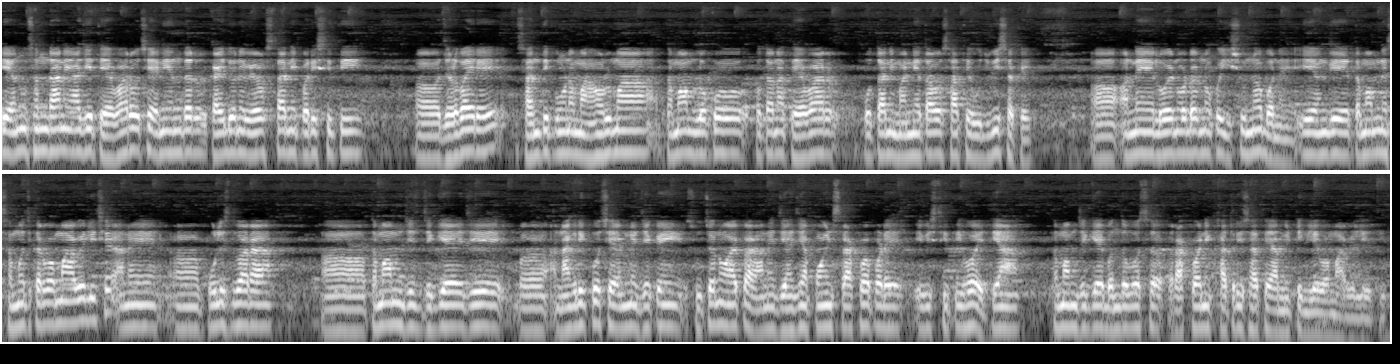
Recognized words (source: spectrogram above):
એ અનુસંધાને આ જે તહેવારો છે, એની અંદર કાયદો અને વ્યવસ્થાની પરિસ્થિતિ જળવાઈ રહે, શાંતિપૂર્ણ માહોલમાં તમામ લોકો પોતાના તહેવાર, પોતાની માન્યતાઓ સાથે ઉજવી શકે અને લો એન્ડ ઓર્ડરનો કોઈ ઇસ્યુ ન બને, એ અંગે તમામને સમજ કરવામાં આવેલી છે અને પોલીસ દ્વારા તમામ જે જગ્યાએ જે નાગરિકો છે એમને જે કંઈ સૂચનો આપ્યા અને જ્યાં જ્યાં પોઈન્ટ્સ રાખવા પડે એવી સ્થિતિ હોય, ત્યાં તમામ જગ્યાએ બંદોબસ્ત રાખવાની ખાતરી સાથે આ મિટિંગ લેવામાં આવેલી હતી.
